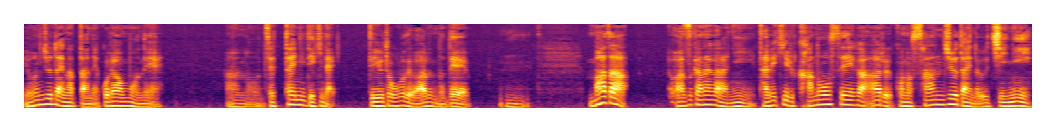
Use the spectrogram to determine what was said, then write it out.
40代になったらねこれはもうねあの絶対にできない。っていうところではあるので、うん、まだわずかながらに食べきる可能性があるこの30代のうちに、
